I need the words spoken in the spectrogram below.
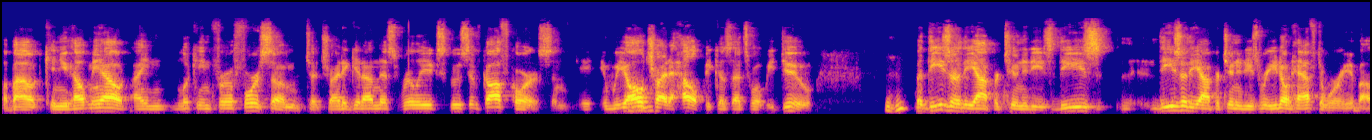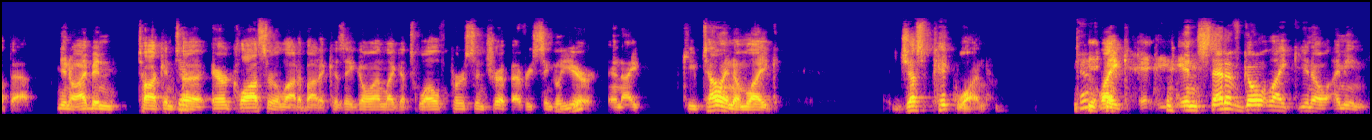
about can you help me out? I'm looking for a foursome to try to get on this really exclusive golf course. And it- we all Mhm. try to help because that's what we do. Mhm. But these are the opportunities. These these are the opportunities where you don't have to worry about that. You know, I've been talking to Eric Klosser a lot about it because they go on like a 12 person trip every single Mhm. year. And I keep telling them like just pick one Yeah. like instead of going like you know i mean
